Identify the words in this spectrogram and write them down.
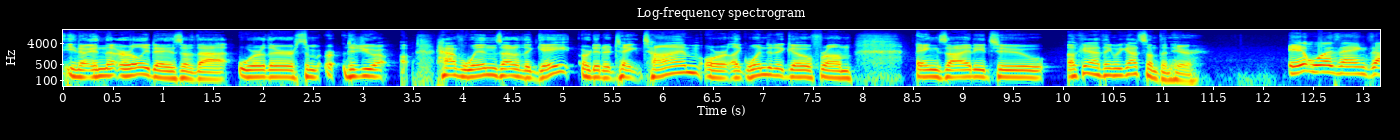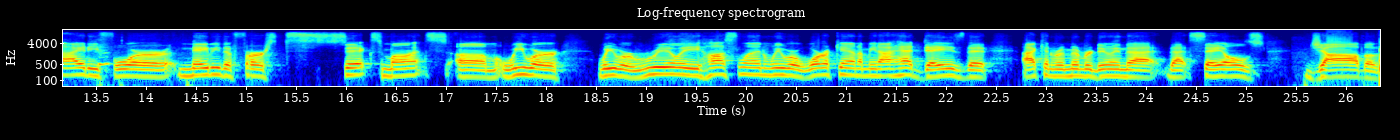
you know, in the early days of that, were there some? er, Did you have wins out of the gate, or did it take time, or like when did it go from anxiety to okay, I think we got something here? It was anxiety for maybe the first six months. Um, we were we were really hustling. We were working. I mean, I had days that I can remember doing that that sales job of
